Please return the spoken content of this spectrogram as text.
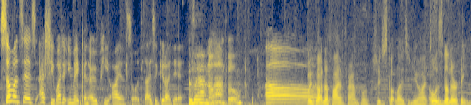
Someone says, Ashley, why don't you make an OP iron sword? That is a good idea. Because I have no anvil. Oh. We've got enough iron for anvil, so we just got loads of new iron. Oh, there's another ravine.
